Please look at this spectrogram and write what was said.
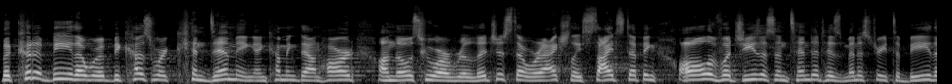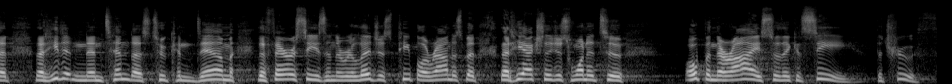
but could it be that we're, because we're condemning and coming down hard on those who are religious, that we're actually sidestepping all of what Jesus intended his ministry to be? That, that he didn't intend us to condemn the Pharisees and the religious people around us, but that he actually just wanted to open their eyes so they could see the truth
